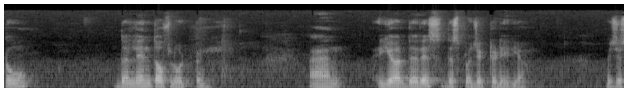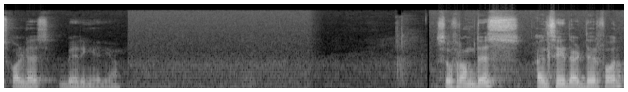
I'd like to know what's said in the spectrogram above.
to the length of load pin. And here there is this projected area which is called as bearing area. So from this I'll say that therefore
